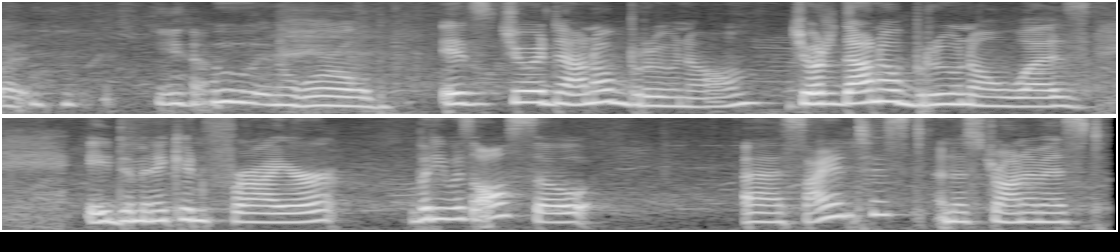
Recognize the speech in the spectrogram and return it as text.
But who in the world? It's Giordano Bruno. Giordano Bruno was a Dominican friar, but he was also a scientist, an astronomist,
